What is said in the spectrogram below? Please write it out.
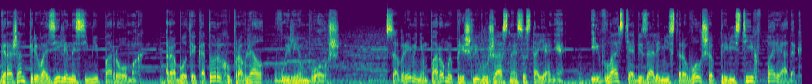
горожан перевозили на семи паромах, работой которых управлял Уильям Волш. Со временем паромы пришли в ужасное состояние, и власти обязали мистера Волша привести их в порядок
